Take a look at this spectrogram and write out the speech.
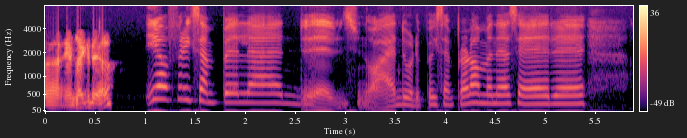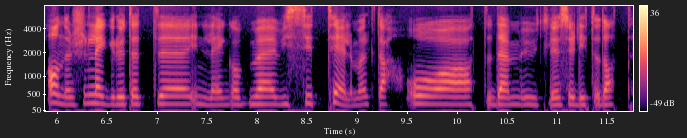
uh, innlegget deres. Ja, for eksempel eh, Nå er jeg dårlig på eksempler, da, men jeg ser Andersen legger ut et innlegg om Visit Telemark, da, og at de utlyser ditt og datt.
